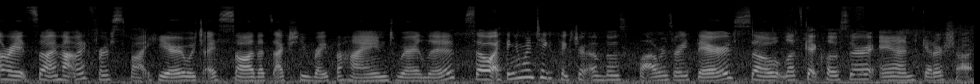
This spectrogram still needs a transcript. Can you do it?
Alright, so I'm at my first spot here, which I saw that's actually right behind where I live. So I think I'm to take a picture of those flowers right there. So let's get closer and get our shot.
